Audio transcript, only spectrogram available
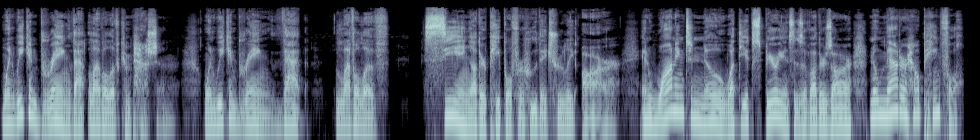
When we can bring that level of compassion, when we can bring that level of seeing other people for who they truly are and wanting to know what the experiences of others are, no matter how painful.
